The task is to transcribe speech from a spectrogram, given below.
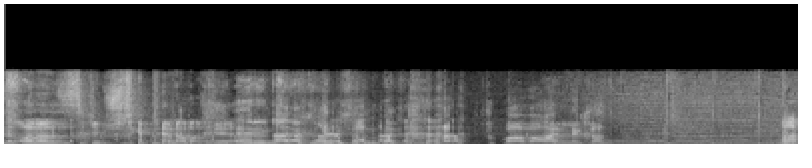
Sizin ananızı sikeyim şu tiplerine bak ya. Elimde ayak kalmış ama. Baba halli kas. Lan!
